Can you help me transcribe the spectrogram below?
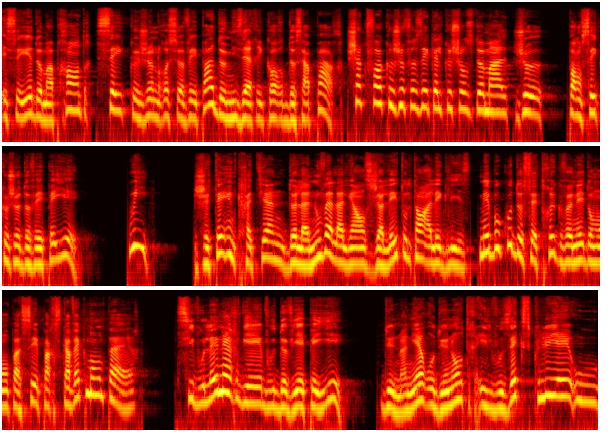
essayait de m'apprendre, c'est que je ne recevais pas de miséricorde de sa part. Chaque fois que je faisais quelque chose de mal, je pensais que je devais payer. Oui, j'étais une chrétienne de la Nouvelle Alliance, j'allais tout le temps à l'église, mais beaucoup de ces trucs venaient de mon passé parce qu'avec mon père, si vous l'énerviez, vous deviez payer. D'une manière ou d'une autre, il vous excluait ou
